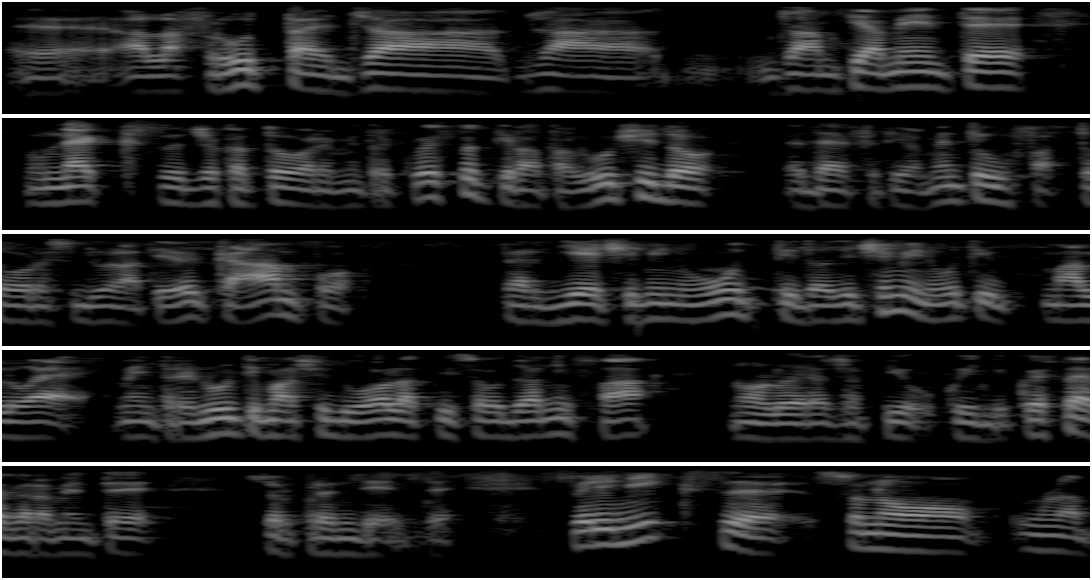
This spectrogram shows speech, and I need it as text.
eh, alla frutta e già, già, già, ampiamente un ex giocatore, mentre questo tirato a lucido ed è effettivamente un fattore sui due lati del campo per 10 minuti, 12 minuti, ma lo è, mentre l'ultimo Wallace di solo due anni fa non lo era già più, quindi questo è veramente sorprendente. Per i Knicks sono una,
